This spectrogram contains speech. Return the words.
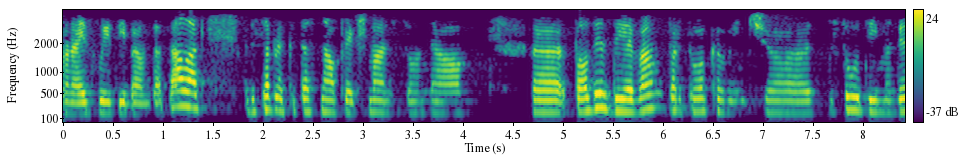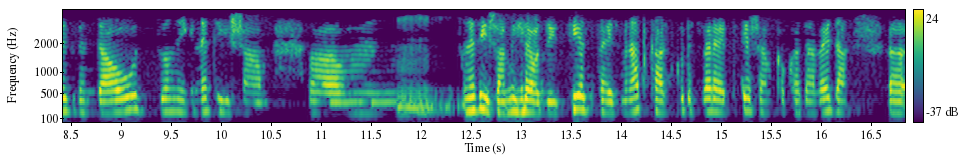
manai izglītībai un tā tālāk, bet es sapratu, ka tas nav priekš manis un uh, uh, paldies Dievam par to, ka viņš uh, sūtīja man diezgan daudz pilnīgi netīšām, um, netīšām izraudzītas iespējas man apkārt, kuras varēja patiešām kaut kādā veidā uh,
